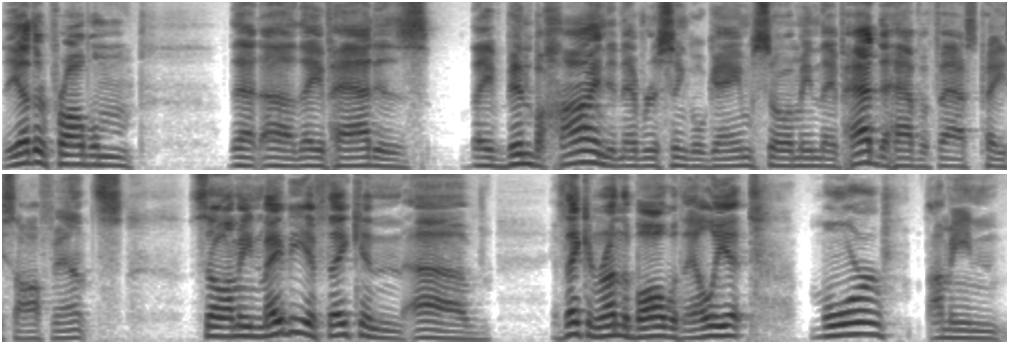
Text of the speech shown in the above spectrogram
the other problem that uh, they've had is they've been behind in every single game. So, I mean, they've had to have a fast pace offense. So, I mean, maybe if they can, uh, if they can run the ball with Elliott more, I mean,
